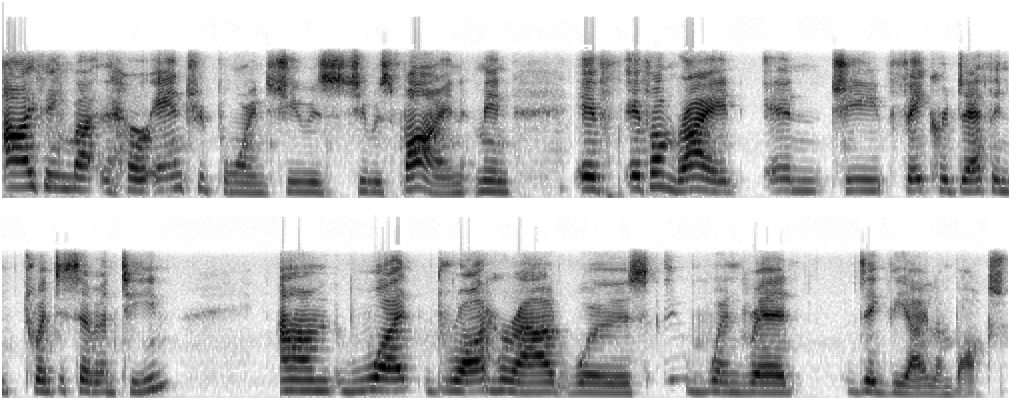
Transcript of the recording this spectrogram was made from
I think my her entry point she was she was fine. I mean, if if I'm right and she faked her death in 2017, um, what brought her out was when Red dig the island box.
